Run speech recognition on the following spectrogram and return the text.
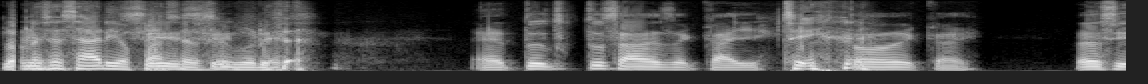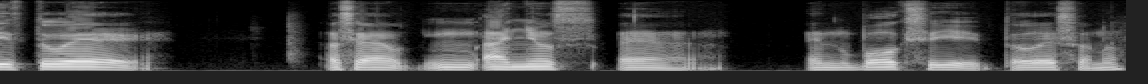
Lo necesario para hacer sí, seguridad. pues. Eh, tú, tú sabes de calle. Sí. todo decae. Pero sí estuve, o sea, años eh, en box y todo eso, ¿no?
